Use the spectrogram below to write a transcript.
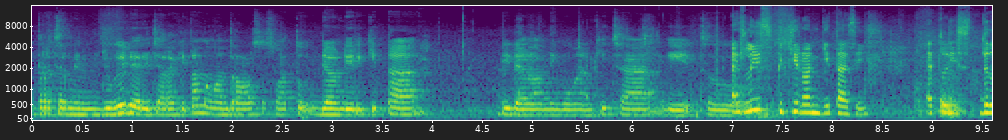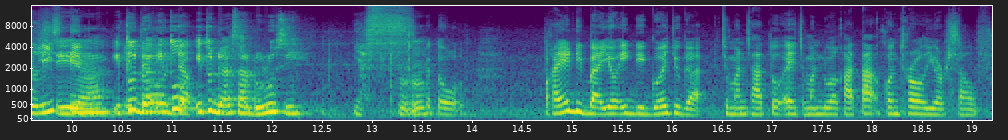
tercermin juga dari cara kita mengontrol sesuatu di dalam diri kita, di dalam lingkungan kita gitu. at least pikiran kita sih at least the least Iya, thing itu da- itu da- itu dasar dulu sih. Yes, Mm-mm. betul. Makanya di bio IG gue juga cuman satu eh cuman dua kata control yourself.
